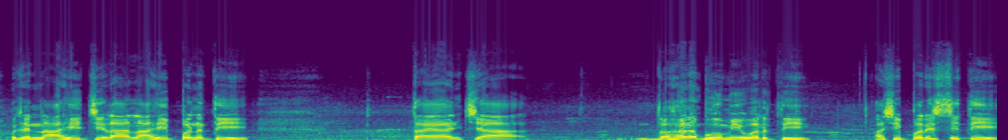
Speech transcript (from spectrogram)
म्हणजे नाही चिरा नाही पणती तयांच्या दहनभूमीवरती अशी परिस्थिती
